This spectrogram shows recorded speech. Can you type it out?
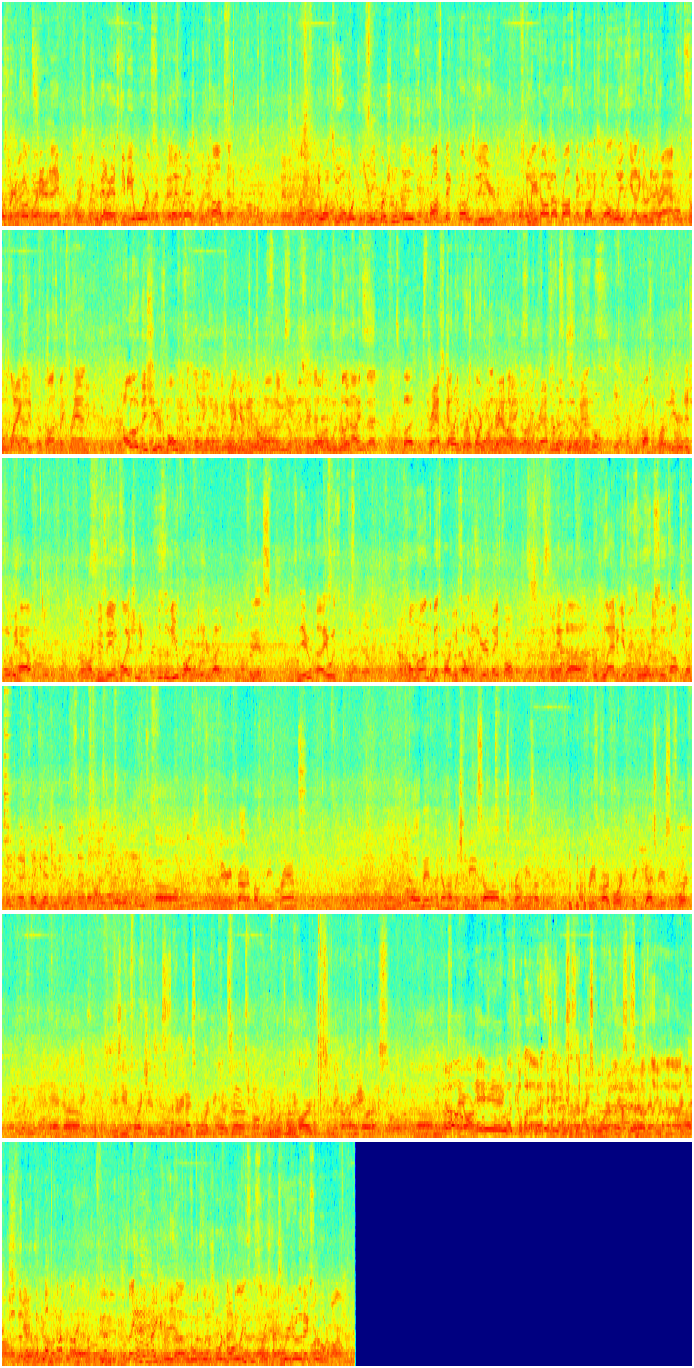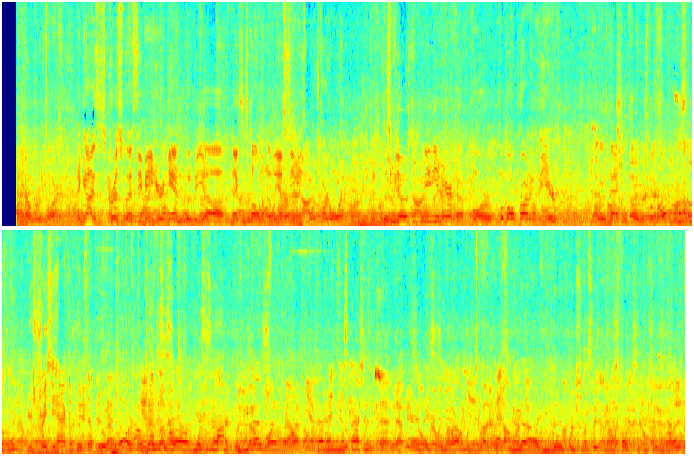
more Freedom Cardboard here today. We've got our FCB awards, Play the Rescue with Topps. They won two awards this year. The first one is Prospect Product of the Year. And when you're talking about Prospect products, you always got to go to Draft. It's the flagship of the Prospect brand. Although this year's Bowman really would have given it a run. I mean, this year's Bowman was really nice, but Draft's got the first card for the draft pick, so Draft's what, what wins Prospect Product of the Year. Additionally, we have Museum Collection. This is a new product this year, right? It is. It's new. Uh, it was just home run, the best product we saw this year in baseball. And uh, we're glad to give these awards to the Topps Company. Uh, Clay, you have anything you want to say about it? Um, very proud of both of these brands. Bowman, I know how much it means to all those chromies on our Freedom Cardboard. Thank you guys for your support. And uh, Museum Collection, this is a very nice award because uh, we worked really hard to make our high-end products um, they are. What's going on? This is, a nice award makes us know that we're doing the right things. Thank you. Thank you for making it. Uh, we're looking forward to more releases. We're going to go to the next award. Hey guys, it's Chris with FCB here again with the uh, next installment of the FCB Sports Card Award. This one goes to Panini America for Football Product of the Year. It was National Treasures Football. Awesome, man. Here's Tracy Hackler to accept the award. Yeah, this is uh, this is an honor. You guys uh, have one of the most passionate fan bases in the hobby. We uh, we really appreciate those folks. Appreciate you guys.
